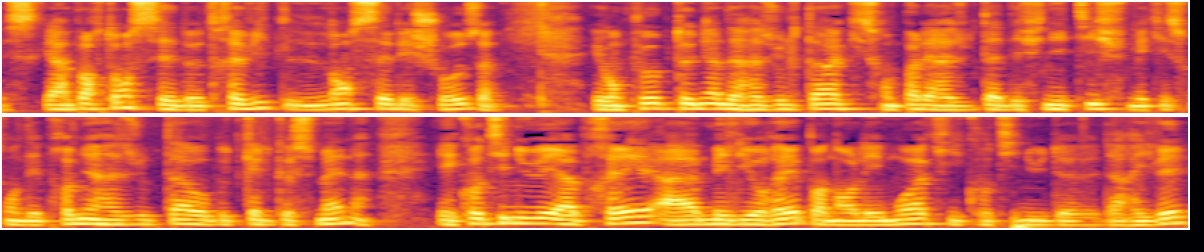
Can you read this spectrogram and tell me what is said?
ce qui est important, c'est de très vite lancer les choses, et on peut obtenir des résultats qui seront pas les résultats définitifs, mais qui seront des premiers résultats au bout de quelques semaines, et continuer après à améliorer pendant les mois qui continuent de d'arriver.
